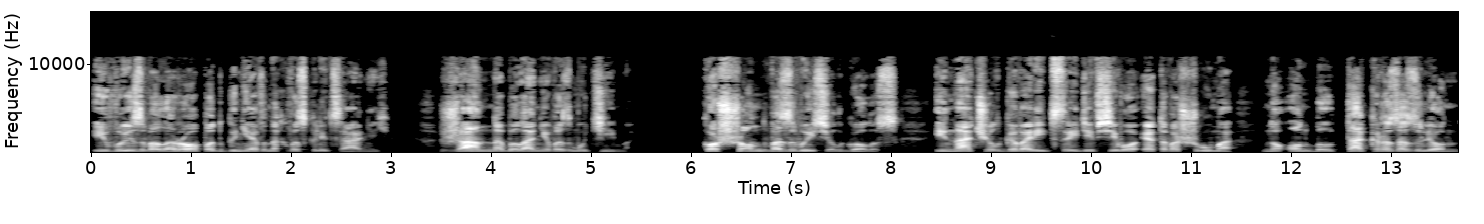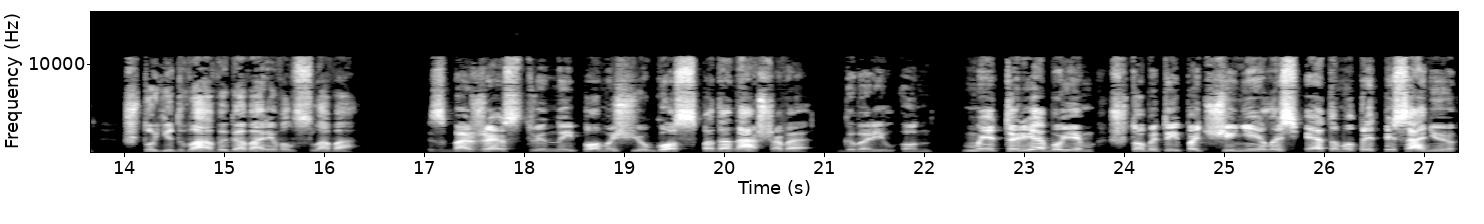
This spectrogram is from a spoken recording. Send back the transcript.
и вызвало ропот гневных восклицаний. Жанна была невозмутима. Кошон возвысил голос и начал говорить среди всего этого шума, но он был так разозлен, что едва выговаривал слова. — С божественной помощью Господа нашего, — говорил он, — мы требуем, чтобы ты подчинилась этому предписанию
